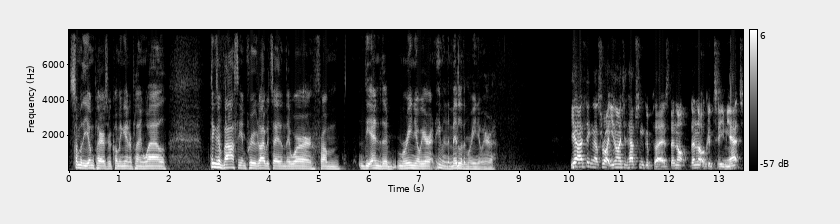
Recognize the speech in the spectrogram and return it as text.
Some of the young players who are coming in are playing well. Things are vastly improved, I would say, than they were from the end of the Mourinho era and even the middle of the Mourinho era. Yeah, I think that's right. United have some good players. They're not they're not a good team yet,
